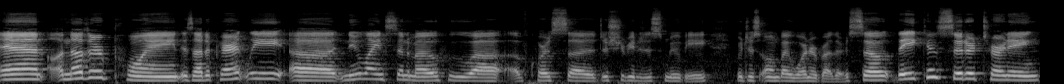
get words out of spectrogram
And another point is that apparently uh, New Line Cinema, who uh, of course uh, distributed this movie, which is owned by Warner Brothers, so they considered turning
